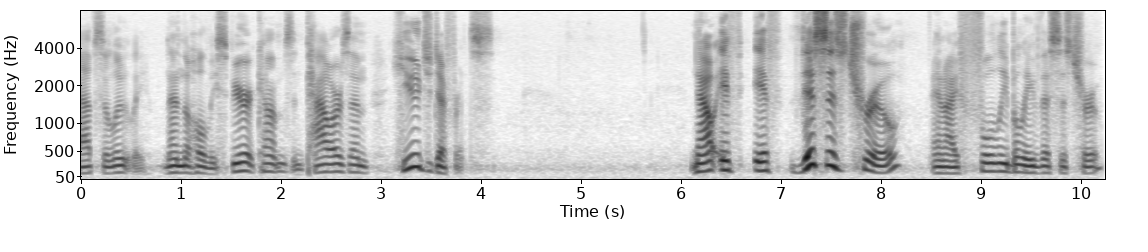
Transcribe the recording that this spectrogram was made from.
Absolutely. Then the Holy Spirit comes, empowers them. Huge difference. Now, if, if this is true, and I fully believe this is true,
